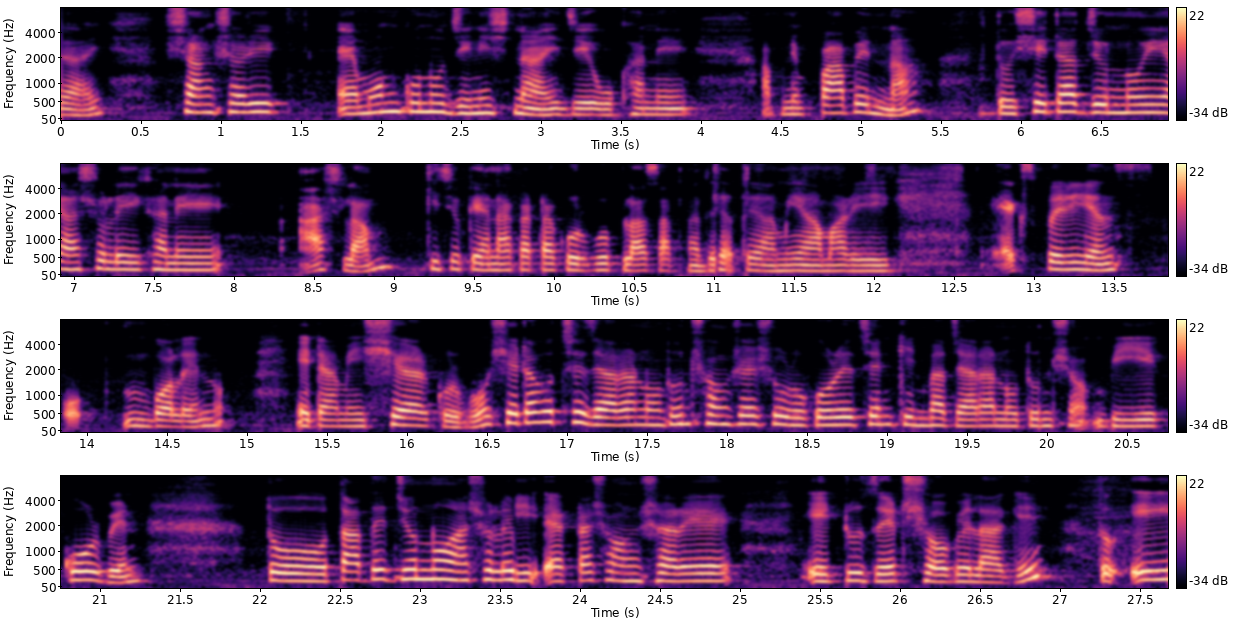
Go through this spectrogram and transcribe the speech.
যাই, সাংসারিক এমন কোনো জিনিস নাই যে ওখানে আপনি পাবেন না। তো সেটার জন্যই আসলে এখানে আসলাম। কিছু কেনাকাটা করব প্লাস আপনাদের সাথে আমি আমার এই এক্সপেরিয়েন্স বলেন, এটা আমি শেয়ার করব। সেটা হচ্ছে যারা নতুন সংসার শুরু করেছেন কিংবা যারা নতুন বিয়ে করবেন, তো তাদের জন্য আসলে একটা সংসারে এ টু জেড সবে লাগে। তো এই,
